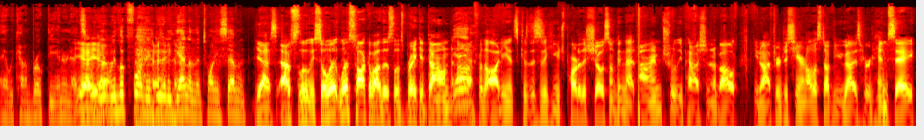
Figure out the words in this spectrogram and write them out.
yeah, we kind of broke the internet. Yeah, so we- yeah. We, look forward to do it again on the 27th. Yes, absolutely. So let, us talk about this. Let's break it down Yeah. um, for the audience because this is a huge part of the show, something that I'm truly passionate about. You know, after just hearing all the stuff you guys heard him say,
